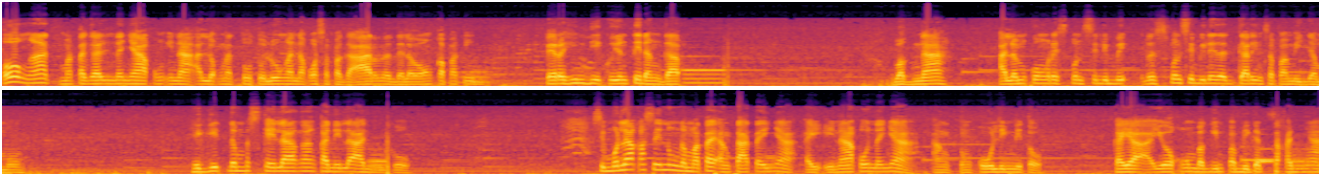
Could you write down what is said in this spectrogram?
Oo nga, matagal na niya akong inaalok na tutulungan ako sa pag-aaral ng dalawang kapatid. Pero hindi ko yun tinanggap. Wag na. Alam kong responsibi- responsibilidad ka rin sa pamilya mo. Higit na mas kailangan kanilaan ko. Simula kasi nung namatay ang tatay niya ay inako na niya ang tungkuling nito. Kaya ayokong maging pabigat sa kanya.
